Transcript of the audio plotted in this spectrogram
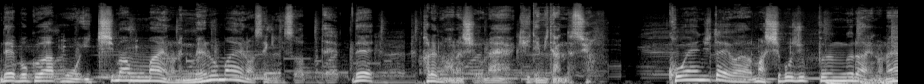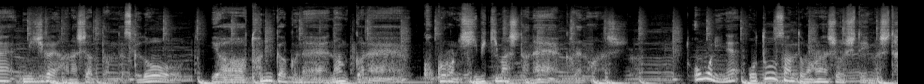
で僕はもう一番前のね目の前の席に座ってで彼の話をね聞いてみたんですよ。公演自体はまあ4 5 0分ぐらいのね短い話だったんですけどいやーとにかくねなんかね心に響きましたね彼の話。主にねお父さんとの話をしていました。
